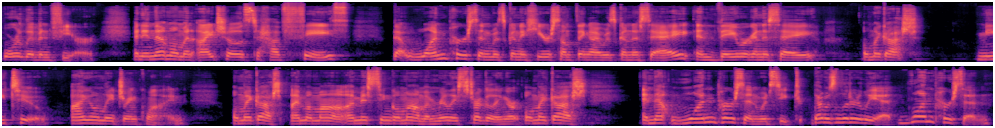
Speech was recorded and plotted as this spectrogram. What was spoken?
or live in fear. And in that moment, I chose to have faith that one person was going to hear something I was going to say, and they were going to say, Oh my gosh, me too. I only drink wine. Oh my gosh, I'm a mom. I'm a single mom. I'm really struggling. Or, oh my gosh. And that one person would seek, that was literally it. One person.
